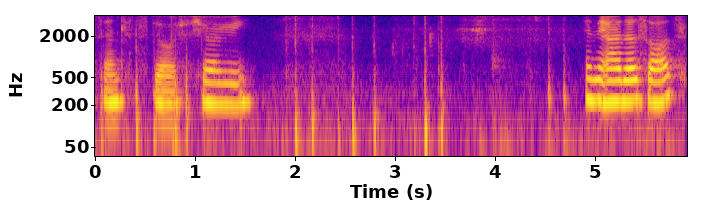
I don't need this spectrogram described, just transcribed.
thanks for sharing. Any other thoughts?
